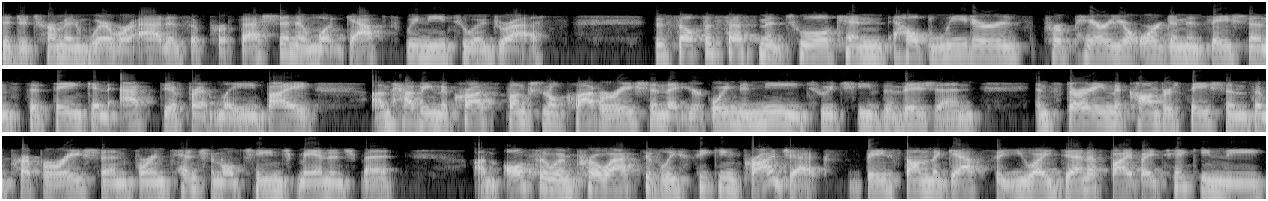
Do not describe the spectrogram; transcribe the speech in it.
to determine where we're at as a profession and what gaps we need to address. The self-assessment tool can help leaders prepare your organizations to think and act differently by um, having the cross-functional collaboration that you're going to need to achieve the vision and starting the conversations and preparation for intentional change management um, also in proactively seeking projects based on the gaps that you identify by taking the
